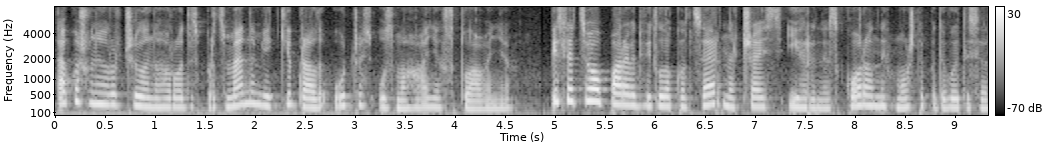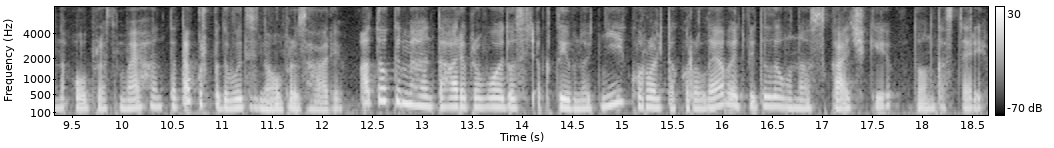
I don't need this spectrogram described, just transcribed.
Також вони вручили нагороди спортсменам, які брали участь у змаганнях з плавання. Після цього пара відвідала концерт на честь ігри нескорених. Можете подивитися на образ Меган та також подивитися на образ Гаррі. А доки Меган та Гаррі проводять досить активно дні, король та королева відвідали у нас скачки в Донкастері.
